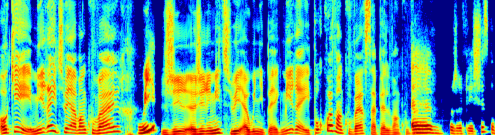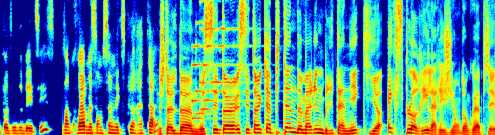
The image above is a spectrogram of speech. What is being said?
OK, Mireille, tu es à Vancouver? Oui, euh, Jérémy, tu es à Winnipeg. Mireille, pourquoi Vancouver s'appelle Vancouver? euh, faut que je réfléchisse pour pas dire de bêtises. Vancouver me semble c'est un explorateur. Je te le donne. C'est un, c'est un capitaine de marine britannique qui a exploré la région. Donc, c'est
